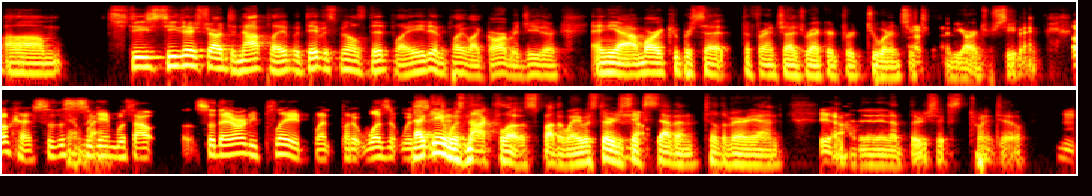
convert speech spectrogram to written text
Uh-huh. Um, CJ Stroud did not play, but Davis Mills did play. He didn't play like garbage either. And yeah, Amari Cooper set the franchise record for 265 okay. yards receiving. Okay, so this Can't is a game without. So they already played, went, but it wasn't with. That CJ. game was not close, by the way. It was 36 7 till the very end. Yeah. And it ended up 36 22. Hmm.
